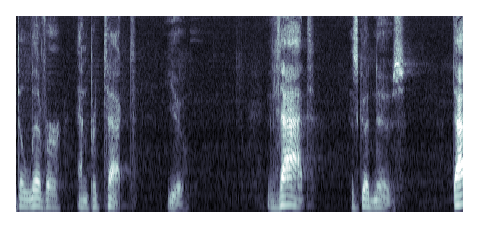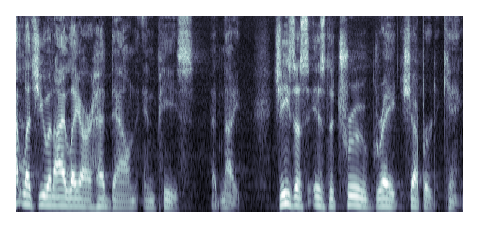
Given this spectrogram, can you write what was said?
deliver and protect you. That is good news. That lets you and I lay our head down in peace at night. Jesus is the true great shepherd king.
